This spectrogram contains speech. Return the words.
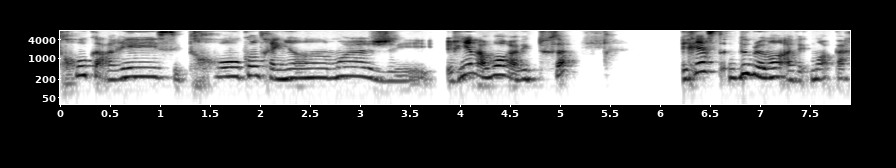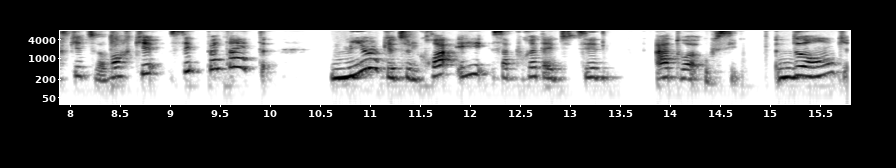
trop carré, c'est trop contraignant, moi, j'ai rien à voir avec tout ça. Reste doublement avec moi parce que tu vas voir que c'est peut-être mieux que tu le crois et ça pourrait être utile à toi aussi. Donc,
